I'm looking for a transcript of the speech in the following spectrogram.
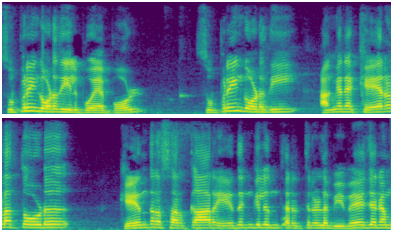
സുപ്രീം കോടതിയിൽ പോയപ്പോൾ സുപ്രീം കോടതി അങ്ങനെ കേരളത്തോട് കേന്ദ്ര സർക്കാർ ഏതെങ്കിലും തരത്തിലുള്ള വിവേചനം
